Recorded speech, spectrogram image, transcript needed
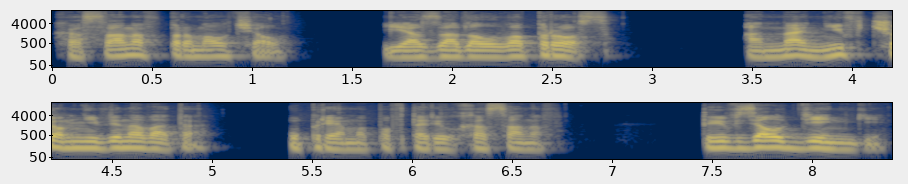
Хасанов промолчал. Я задал вопрос. Она ни в чем не виновата, упрямо повторил Хасанов. Ты взял деньги,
